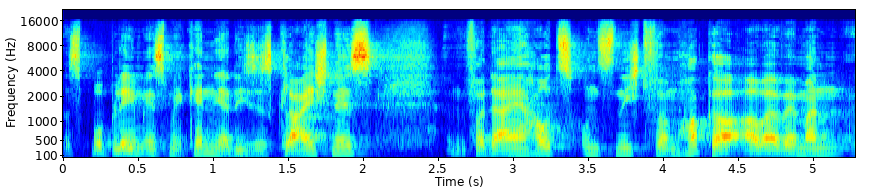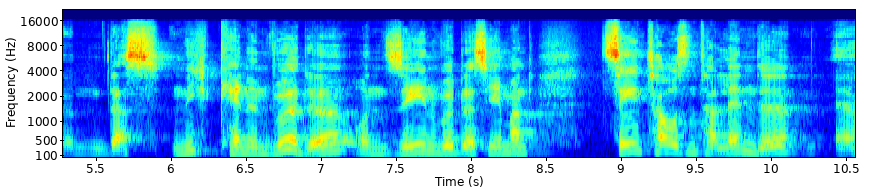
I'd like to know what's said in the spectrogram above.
das Problem ist, wir kennen ja dieses Gleichnis, von daher haut es uns nicht vom Hocker. Aber wenn man ähm, das nicht kennen würde und sehen würde, dass jemand 10.000 Talente äh,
